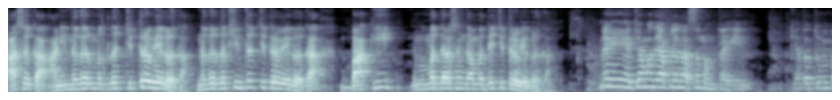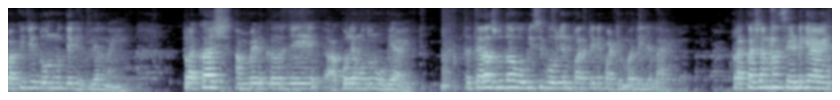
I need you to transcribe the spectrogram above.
असं का? आणि नगरमधलं चित्र वेगळं का? नगर दक्षिणचं चित्र वेगळं का? बाकी मतदारसंघामध्ये चित्र वेगळं का? नाही याच्यामध्ये आपल्याला असं म्हणता येईल की आता तुम्ही बाकीचे दोन मुद्दे घेतलेले नाही प्रकाश आंबेडकर जे अकोल्यामधून उभे आहेत तर त्याला सुद्धा ओबीसी बहुजन पार्टीने पाठिंबा दिलेला आहे. प्रकाशांना सेंडगे आहेत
